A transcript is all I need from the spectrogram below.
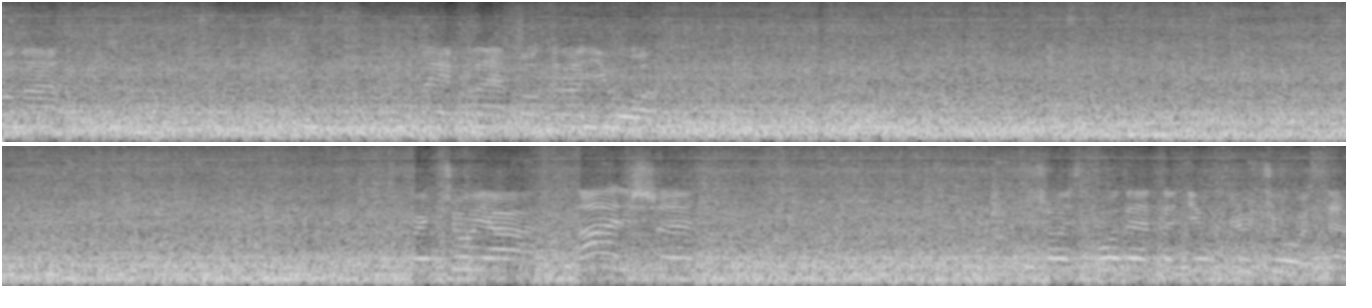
вона випле по краю. Печу я далі. Щось буде, тоді включуся.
